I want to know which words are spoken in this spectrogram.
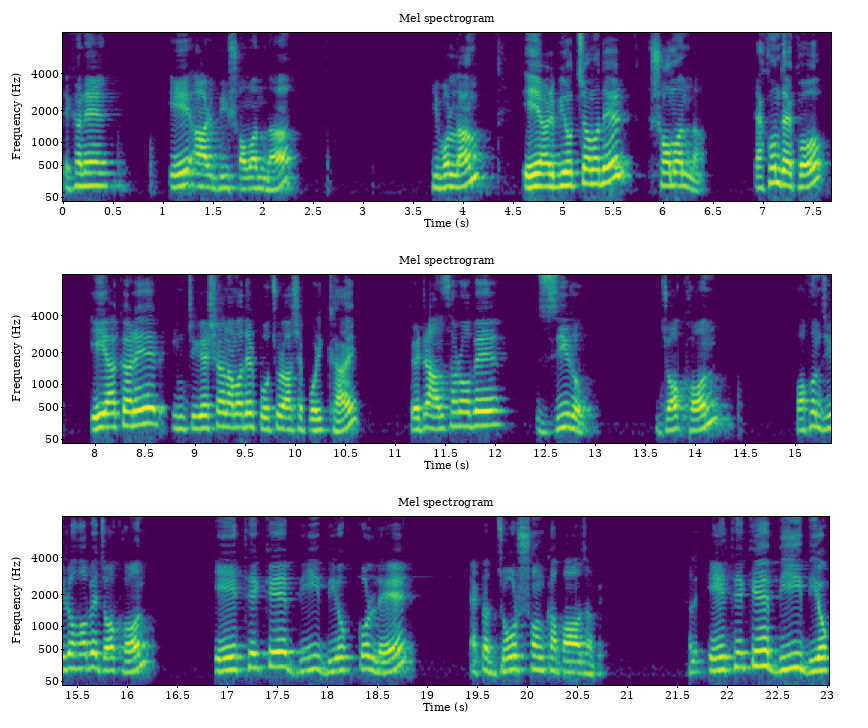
এখানে এ আর বি সমান না। কি বললাম? এ আর বি হচ্ছে আমাদের সমান না। এখন দেখো, এই আকারের ইন্টিগ্রেশন আমাদের প্রচুর আসে পরীক্ষায়। তো এটা আনসার হবে জিরো যখন, কখন জিরো হবে? যখন এ থেকে বি বিয়োগ করলে একটা জোড় সংখ্যা পাওয়া যাবে। তাহলে এ থেকে বি বিয়োগ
